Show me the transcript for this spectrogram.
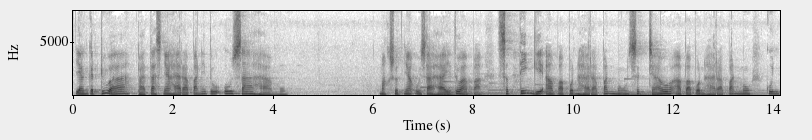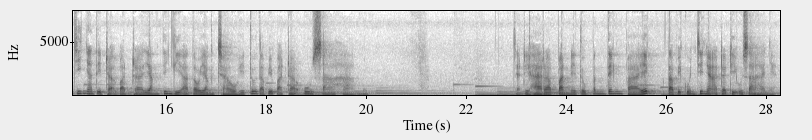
Yang kedua, batasnya harapan itu usahamu. Maksudnya usaha itu apa? Setinggi apa pun harapanmu, sejauh apa pun harapanmu, kuncinya tidak pada yang tinggi atau yang jauh itu, tapi pada usahamu. Jadi harapan itu penting, baik, tapi kuncinya ada di usahanya.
